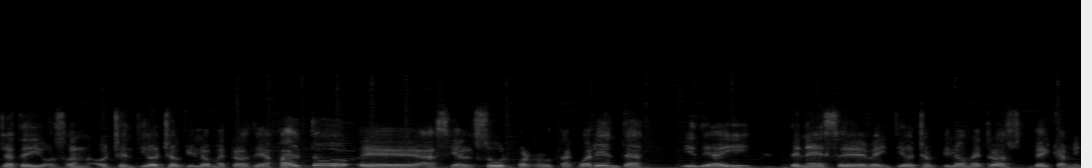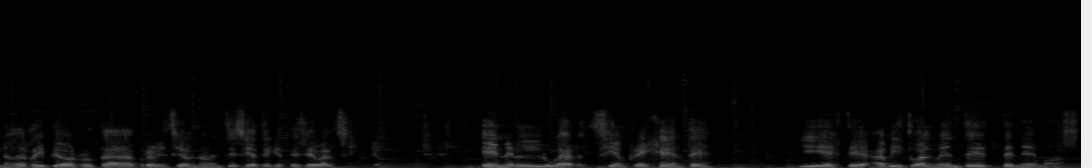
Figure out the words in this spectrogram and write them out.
ya te digo, son 88 kilómetros de asfalto eh, hacia el sur por ruta 40 y de ahí tenés 28 eh, kilómetros de camino de ripio, ruta provincial 97 que te lleva al sitio. En el lugar siempre hay gente y este, habitualmente tenemos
